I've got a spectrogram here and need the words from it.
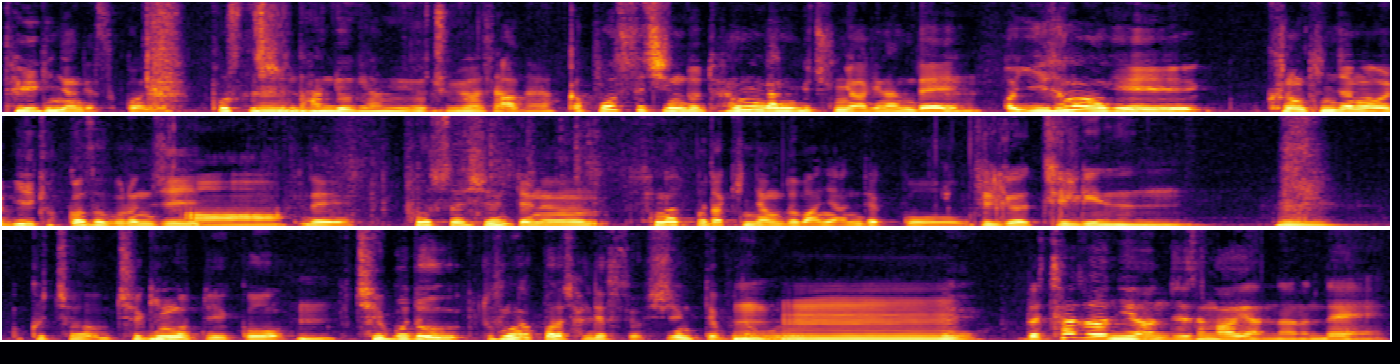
되게 긴장됐었거든요. 포스트 시즌 음. 한 경기 한 경기가 중요하지 아, 않나요? 그러니까 포스트 시즌도 한 경기 한 경기 중요하긴 한데 음. 어, 이상하게 그런 긴장감을 미리 겪어서 그런지, 어. 네 포스트 시즌 때는 생각보다 긴장도 많이 안 됐고, 즐겨 즐기는. 음. 그쵸 즐긴 것도 있고, 음. 제구도 또 생각보다 잘 됐어요 시즌 때보다. 음. 오히려. 음. 네. 몇 차전이었는지 생각이 안 나는데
